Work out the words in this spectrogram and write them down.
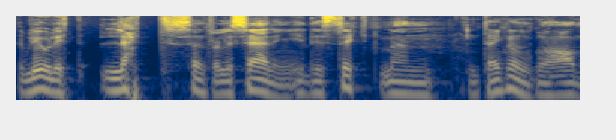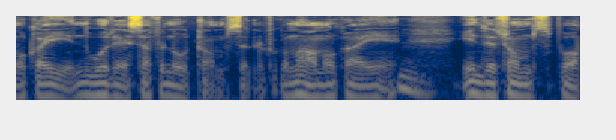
Det blir jo litt lett sentralisering i distrikt, men tenk om du kan ha noe i Nordreisa for Nord-Troms, eller du kan ha noe i. Indre Troms på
